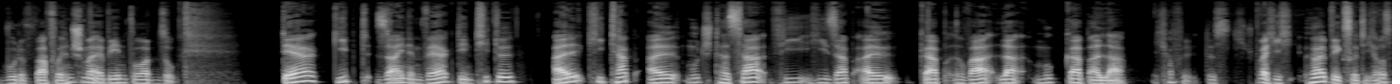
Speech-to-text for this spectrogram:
wurde, war vorhin schon mal erwähnt worden, so. Der gibt seinem Werk den Titel Al-Kitab al-Mujtasa fi Hisab al-Gabwala Mukabala. Ich hoffe, das spreche ich halbwegs richtig aus.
